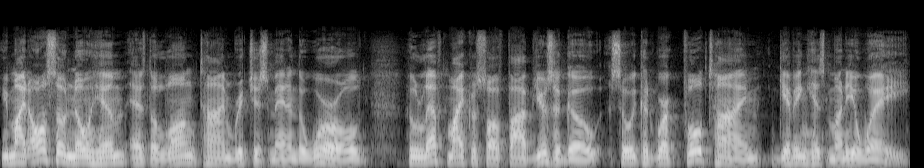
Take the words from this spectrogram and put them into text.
You might also know him as the longtime richest man in the world who left Microsoft five years ago so he could work full time giving his money away.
